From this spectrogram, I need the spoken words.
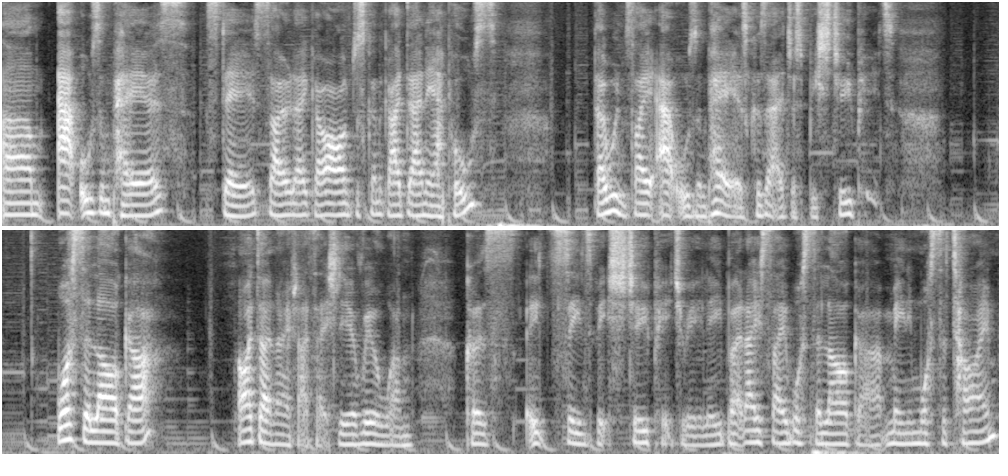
Um, apples and pears stairs, so they go, oh, I'm just going to go down the apples. They wouldn't say apples and pears because that'd just be stupid. What's the lager? I don't know if that's actually a real one because it seems a bit stupid, really. But they say, what's the lager? Meaning, what's the time?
